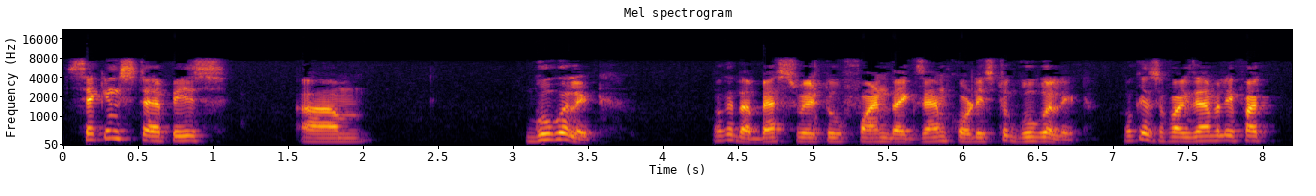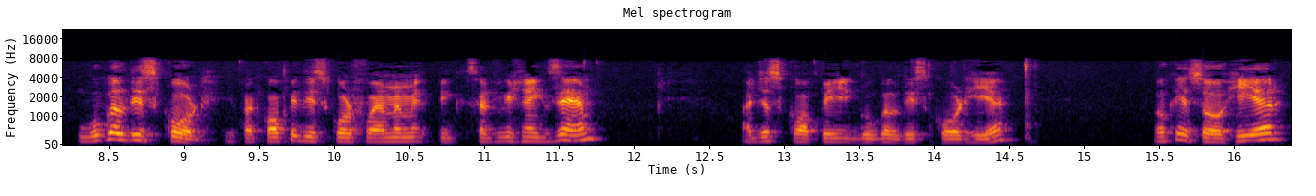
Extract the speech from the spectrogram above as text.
second step is um, Google it. Okay the best way to find the exam code is to Google it. Okay so for example if I Google this code if I copy this code for MM certification exam I just copy Google this code here. Okay so here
